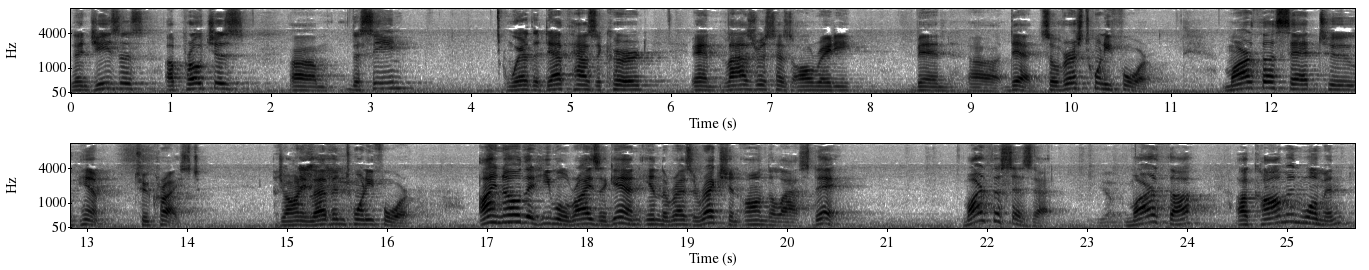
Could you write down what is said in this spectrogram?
Then Jesus approaches um, the scene where the death has occurred and Lazarus has already been uh, dead. So, verse 24 Martha said to him, to Christ, John 11 24, I know that he will rise again in the resurrection on the last day. Martha says that. Yep. Martha, a common woman,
